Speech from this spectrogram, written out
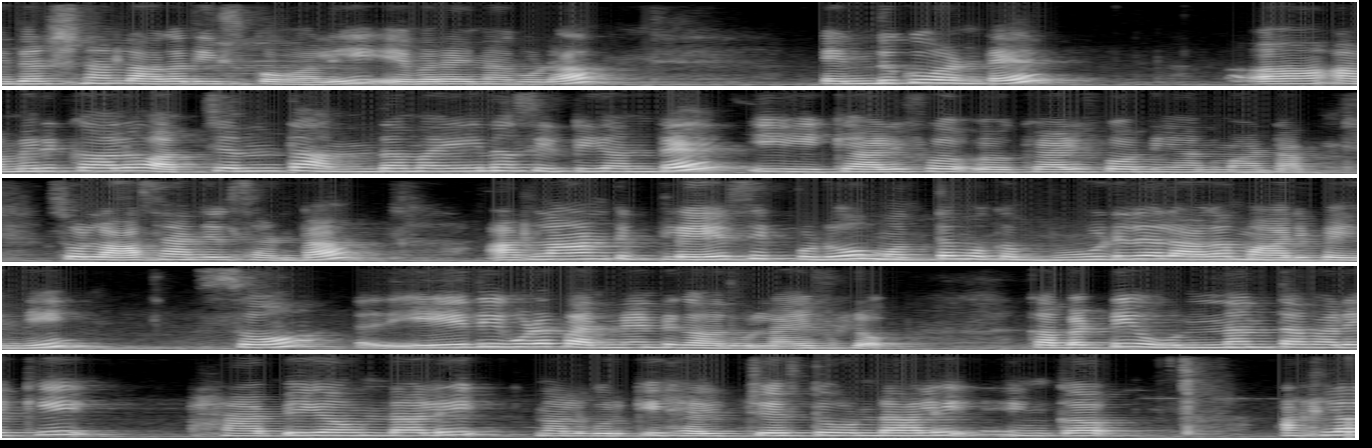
నిదర్శనం లాగా తీసుకోవాలి ఎవరైనా కూడా. ఎందుకు అంటే అమెరికాలో అత్యంత అందమైన సిటీ అంటే ఈ క్యాలిఫో కాలిఫోర్నియా అనమాట సో లాస్ ఏంజల్స్ అంట. అట్లాంటి ప్లేస్ ఇప్పుడు మొత్తం ఒక బూడిదలాగా మారిపోయింది. సో ఏది కూడా పర్మనెంట్ కాదు లైఫ్లో. కాబట్టి ఉన్నంత వరకు హ్యాపీగా ఉండాలి నలుగురికి హెల్ప్ చేస్తూ ఉండాలి. ఇంకా అట్లా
